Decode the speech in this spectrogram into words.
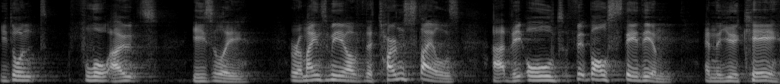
You don't flow out easily. It reminds me of the turnstiles at the old football stadium in the UK,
